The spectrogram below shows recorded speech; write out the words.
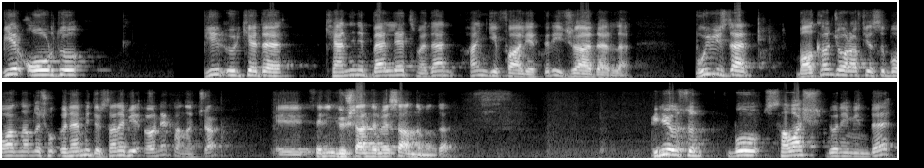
bir ordu bir ülkede kendini belli etmeden hangi faaliyetleri icra ederler? Bu yüzden Balkan coğrafyası bu anlamda çok önemlidir. Sana bir örnek anlatacağım. E, senin güçlendirmesi anlamında. Biliyorsun bu savaş döneminde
